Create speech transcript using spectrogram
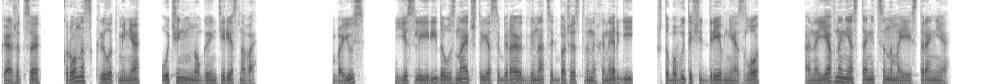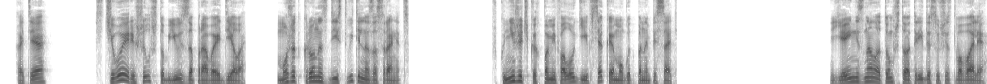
Кажется, Кронос скрыл от меня очень много интересного. Боюсь, если Ирида узнает, что я собираю 12 божественных энергий, чтобы вытащить древнее зло, она явно не останется на моей стороне. Хотя, с чего я решил, что бьюсь за правое дело? Может, Кронос действительно засранец? В книжечках по мифологии всякое могут понаписать. Я и не знал о том, что Атриды существовали,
